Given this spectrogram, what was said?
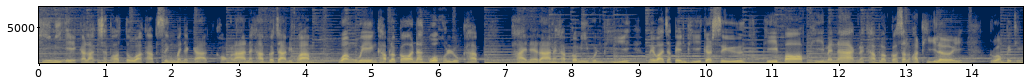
ที่มีเอกลักษณ์เฉพาะตัวครับ ซึ่งบรรยากาศของร้านนะครับ ก็จะมีความวังเวงครับแล้วก็น่ากลัวขนลุกครับ ภายในร้านนะครับก็มีหุ่นผี ไม่ว่าจะเป็นผีกระสือ ผีปอบ ผีแม่นาคนะครับแล้วก็สารพัดผีเลย รวมไปถึง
